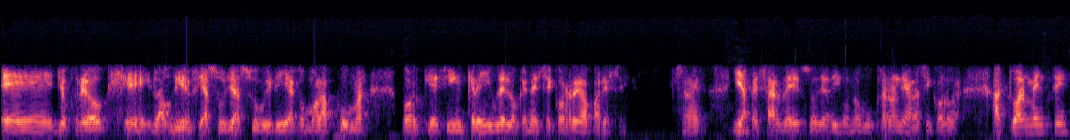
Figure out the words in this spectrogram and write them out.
eh, yo creo que la audiencia suya subiría como la espuma porque es increíble lo que en ese correo aparece. ¿Sabes? Y a pesar de eso, ya digo, no buscaron ni a la psicóloga. Actualmente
